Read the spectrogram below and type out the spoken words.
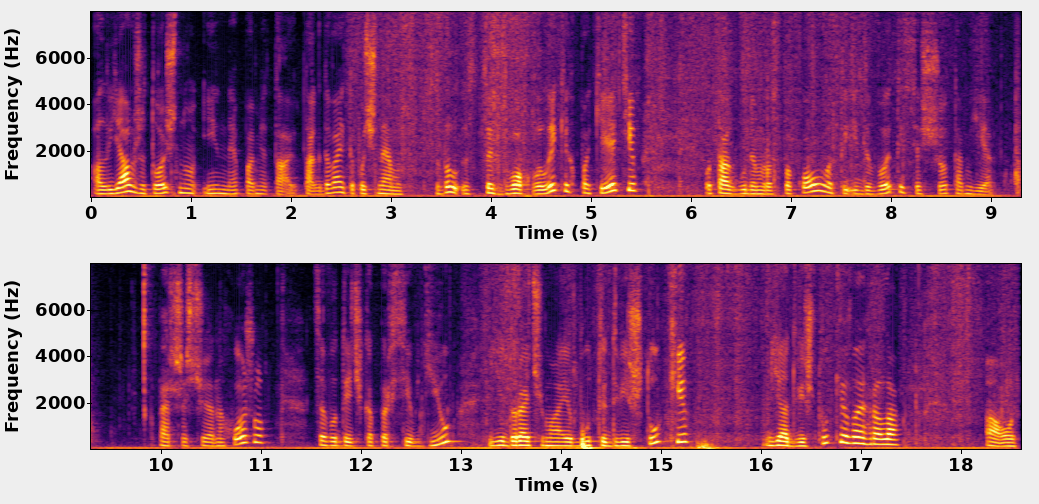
але я вже точно і не пам'ятаю. Так, давайте почнемо з, цих двох великих пакетів. Отак будемо розпаковувати і дивитися, що там є. Перше, що я знаходжу, це водичка Perceive Dew. Її, до речі, має бути дві штуки. Я дві штуки виграла. А от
